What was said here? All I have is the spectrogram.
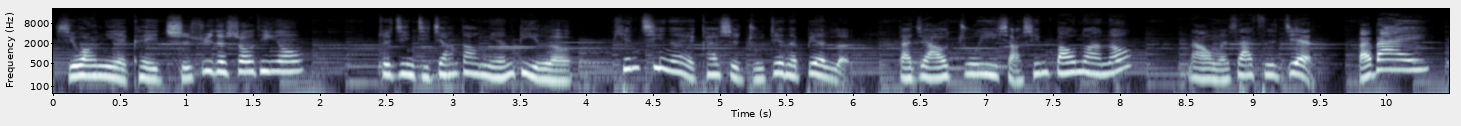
希望你也可以持续的收听哦。最近即将到年底了，天气呢也开始逐渐的变冷。大家要注意，小心保暖哦。那我们下次见，拜拜。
